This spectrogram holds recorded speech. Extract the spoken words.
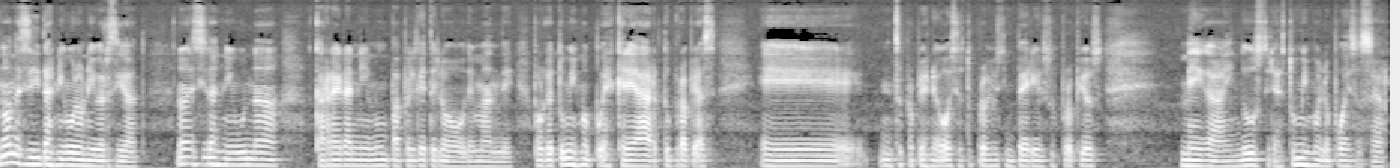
no necesitas ninguna universidad, no necesitas ninguna carrera, ni ningún papel que te lo demande, porque tú mismo puedes crear tus propias, eh, tus propios negocios, tus propios imperios, tus propios mega industrias, tú mismo lo puedes hacer.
